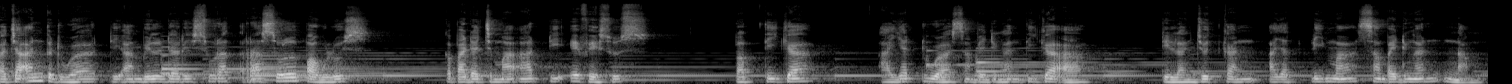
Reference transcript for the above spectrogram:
Bacaan kedua diambil dari surat Rasul Paulus kepada jemaat di Efesus bab 3 ayat 2 sampai dengan 3a dilanjutkan ayat 5 sampai dengan 6.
